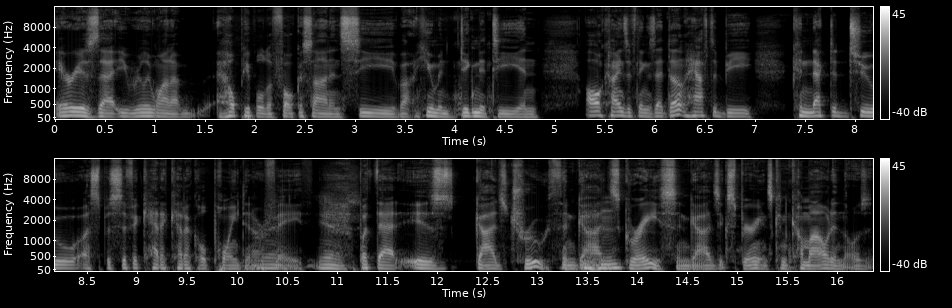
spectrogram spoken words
areas that you really want to help people to focus on and see about human dignity and all kinds of things that don't have to be connected to a specific catechetical point in our right. faith, yes. but that is God's truth and God's mm-hmm. grace and God's experience can come out in those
